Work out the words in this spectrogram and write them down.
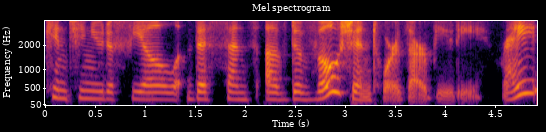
continue to feel this sense of devotion towards our beauty, right?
